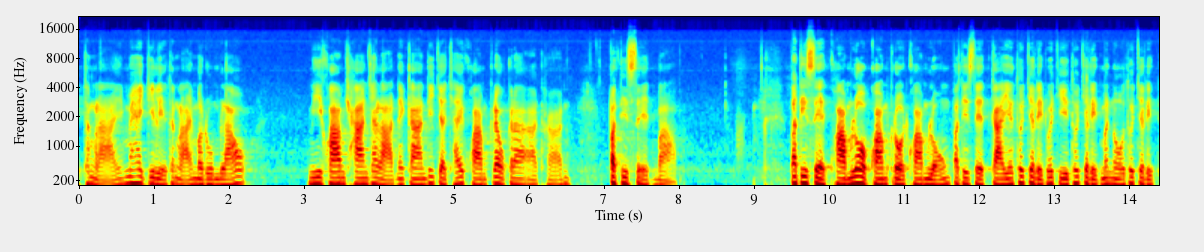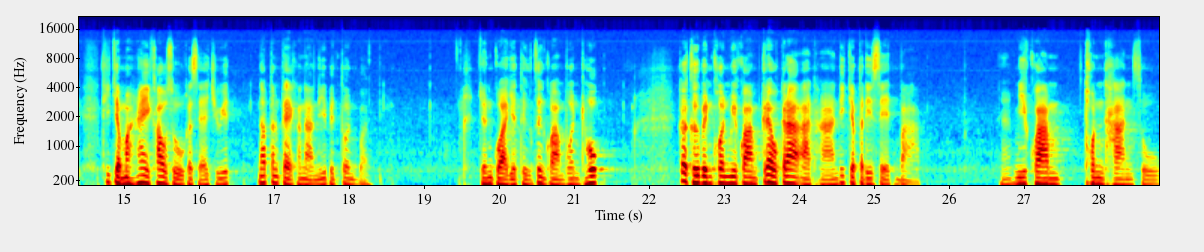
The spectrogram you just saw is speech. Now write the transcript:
สทั้งหลาย ไม่ให้กิเลสทั้งหลายมารุมเร้า มีความชาญฉลาดในการที่จะใช้ความกล้ากล้าอาถรรพ์ปฏิเสธบาป ปฏิเสธความโลภความโกรธความหลง ปฏิเสธกายทุจริตวจีทุจริตมโนทุจริตที่จะมาให้เข้าสู่กระแสชีวิต นับตั้งแต่ขนาดนี้เป็นต้นไป จนกว่าจะถึงซึ่งความพ้นทุกข์ก็คือเป็นคนมีความแกล้วกล้าอาถรรพ์ที่จะปฏิเสธบาป มีความทนทานสูง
